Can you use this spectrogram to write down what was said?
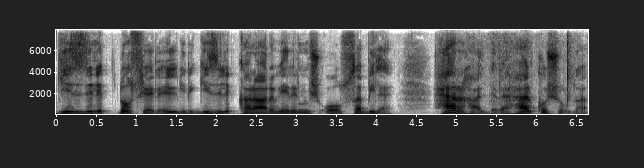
gizlilik dosyayla ilgili gizlilik kararı verilmiş olsa bile her halde ve her koşulda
